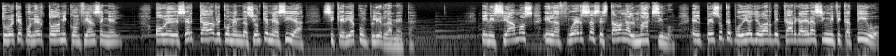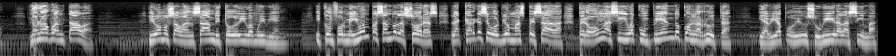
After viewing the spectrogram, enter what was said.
Tuve que poner toda mi confianza en él, obedecer cada recomendación que me hacía si quería cumplir la meta. Iniciamos y las fuerzas estaban al máximo. El peso que podía llevar de carga era significativo. No lo aguantaba. Íbamos avanzando y todo iba muy bien. Y conforme iban pasando las horas, la carga se volvió más pesada, pero aún así iba cumpliendo con la ruta y había podido subir a la cima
